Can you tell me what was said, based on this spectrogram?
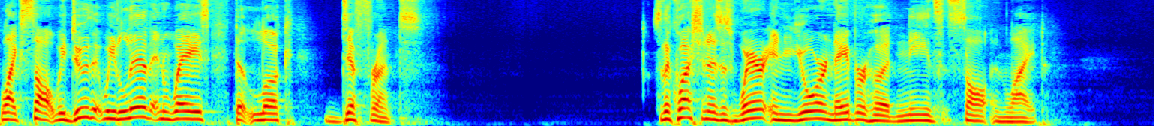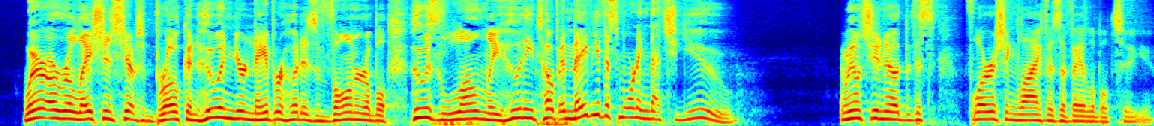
like salt. We do that. We live in ways that look different. So the question is, is where in your neighborhood needs salt and light? Where are relationships broken? Who in your neighborhood is vulnerable? Who is lonely? Who needs hope? And maybe this morning that's you. And we want you to know that this flourishing life is available to you.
